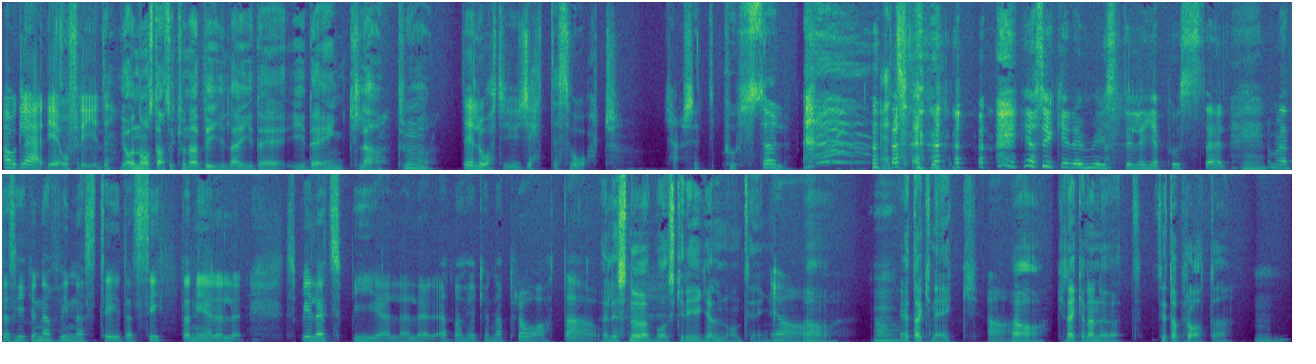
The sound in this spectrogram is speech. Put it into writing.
av glädje och frid. ja, någonstans att kunna vila i det, i det enkla tror Mm. jag. Det låter ju jättesvårt. Kanske ett pussel. Jag tycker det är mysigt att lägga pussel. mm. Jag menar att det ska kunna finnas tid att sitta ner eller spela ett spel eller att man ska kunna prata. Och, Eller snöbollskrig eller någonting. ja, Ja. Mm. Äta knäck, ja. ja. knäcka en nöt, sitta och prata, Mm,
